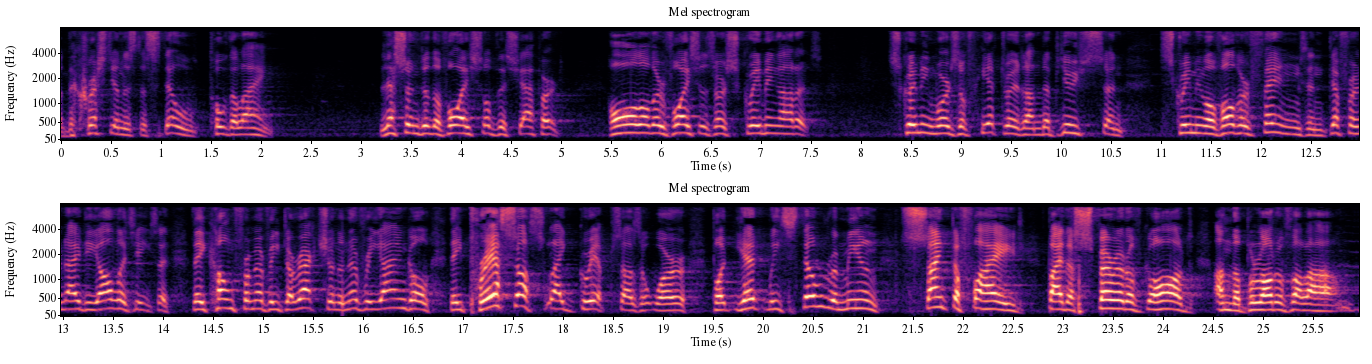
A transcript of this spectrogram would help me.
And the Christian is to still toe the line. Listen to the voice of the shepherd. All other voices are screaming at us, screaming words of hatred and abuse and screaming of other things and different ideologies. They come from every direction and every angle. They press us like grapes, as it were, but yet we still remain sanctified by the Spirit of God and the blood of the Lamb.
